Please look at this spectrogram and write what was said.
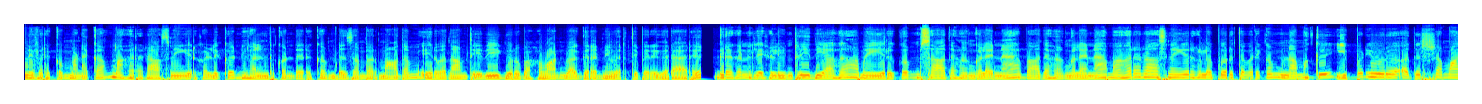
அனைவருக்கும் வணக்கம். மகர ராசினியர்களுக்கு நிகழ்ந்து கொண்டிருக்கும் டிசம்பர் மாதம் இருபதாம் தேதி குரு பகவான் வக்ர நிவர்த்தி பெறுகிறாரு. கிரக நிலைகளின் ரீதியாக அமையிருக்கும் சாதகங்கள் என்ன பாதகங்கள் என்ன? மகர ராசினியர்களை பொறுத்த வரைக்கும் நமக்கு இப்படி ஒரு அதிர்ஷ்டமா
